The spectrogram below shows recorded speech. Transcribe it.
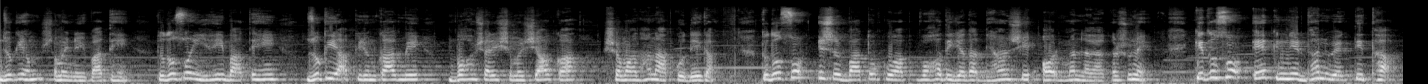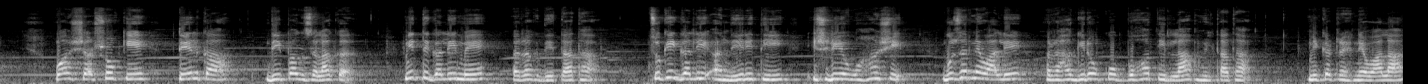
जो कि हम समझ नहीं पाते हैं। तो दोस्तों, यही बातें हैं, जो कि आपके काल में बहुत सारी समस्याओं का समाधान आपको देगा। तो दोस्तों, इस बातों को आप बहुत ही ज़्यादा ध्यान से और मन लगाकर सुने कि दोस्तों, एक निर्धन व्यक्ति था। वह सरसों के तेल का दीपक जलाकर नित्य गली में रख देता था। चूँकि गली अंधेरी थी, इसलिए वहाँ से गुजरने वाले राहगीरों को बहुत ही लाभ मिलता था। निकट रहने वाला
